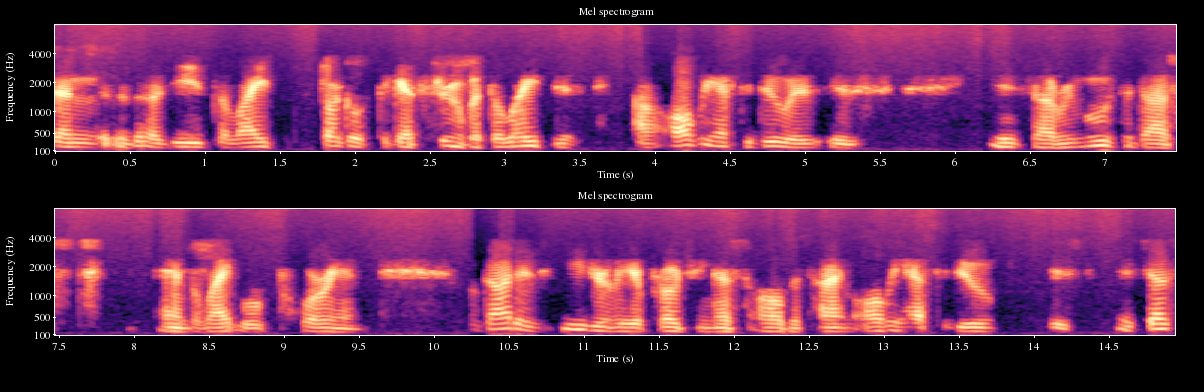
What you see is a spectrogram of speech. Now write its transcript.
then the, the, the, light struggles to get through. But the light is uh, all we have to do is, is is uh, remove the dust and the light will pour in. So God is eagerly approaching us all the time. All we have to do is, is just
